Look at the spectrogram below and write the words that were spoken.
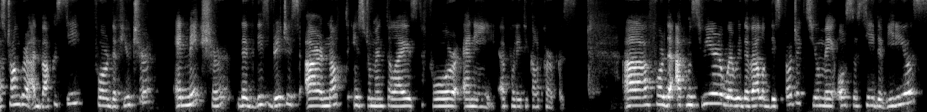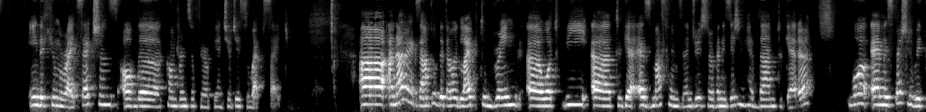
stronger advocacy for the future and make sure that these bridges are not instrumentalized for any uh, political purpose. Uh, for the atmosphere where we develop these projects, you may also see the videos in the human rights sections of the Conference of European Churches website. Uh, another example that I would like to bring, uh, what we uh, together as Muslims and Jewish organizations have done together, and especially with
